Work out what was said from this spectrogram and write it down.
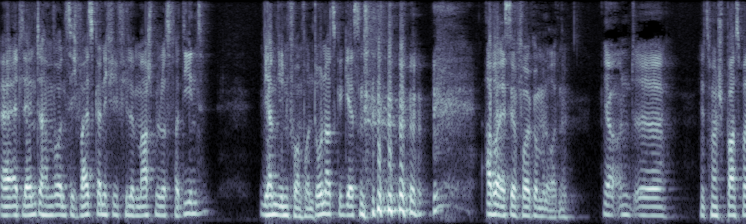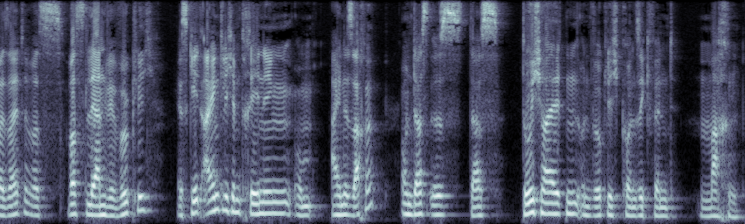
Äh, Atlanta haben wir uns, ich weiß gar nicht, wie viele Marshmallows verdient. Wir haben die in Form von Donuts gegessen. Aber ist ja vollkommen in Ordnung. Ja, und äh, jetzt mal Spaß beiseite. Was, was lernen wir wirklich? Es geht eigentlich im Training um eine Sache und das ist das Durchhalten und wirklich konsequent machen.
